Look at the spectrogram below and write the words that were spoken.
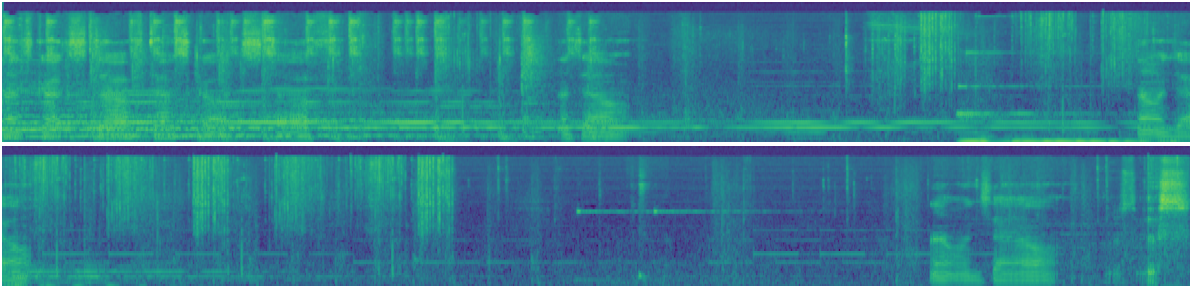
That's got stuff. That's got stuff. That's out. That one's out. That one's out. What is this?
